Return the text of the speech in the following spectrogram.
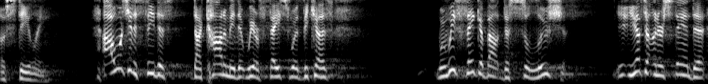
of stealing. I want you to see this dichotomy that we are faced with because when we think about the solution, you have to understand that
